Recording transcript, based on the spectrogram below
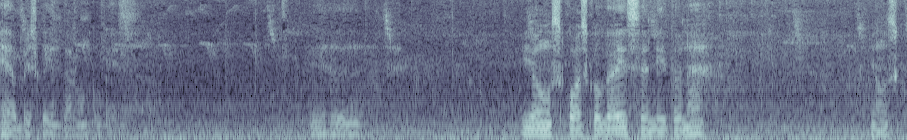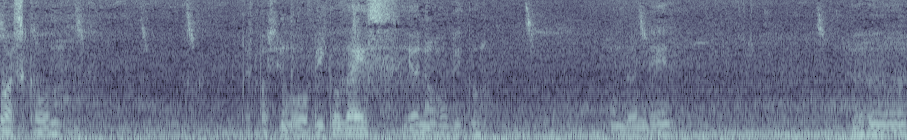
I-harvest ko yung talong ko guys. Eh, Yung squash ko guys, nandito na. Yung squash ko. Tapos yung ubi ko guys, yun ang ubi ko. Nandun din. Uh,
